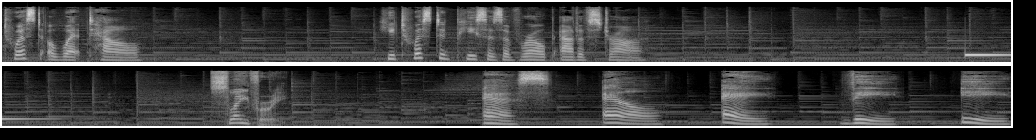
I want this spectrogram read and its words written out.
Twist a wet towel. He twisted pieces of rope out of straw. Slavery. S L A V E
